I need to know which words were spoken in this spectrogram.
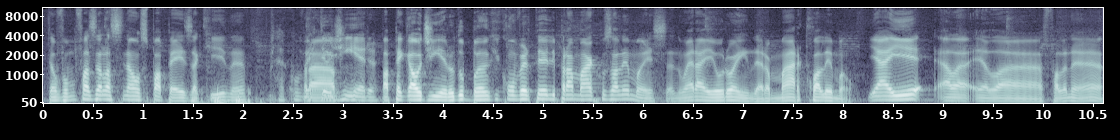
Então vamos fazer ela assinar uns papéis aqui, né? Pra converter o dinheiro. Pra pegar o dinheiro do banco e converter ele pra marcos alemães. Não era euro ainda, era marco alemão. E aí ela, ela fala, né?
